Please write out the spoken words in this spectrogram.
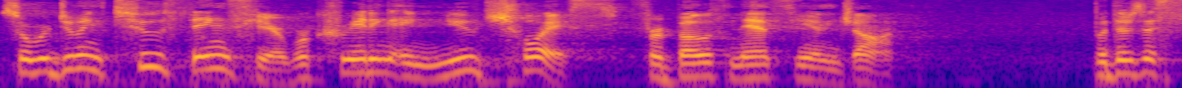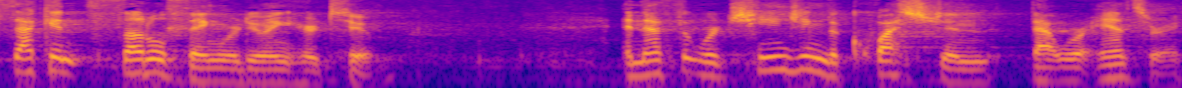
So we're doing two things here. We're creating a new choice for both Nancy and John. But there's a second subtle thing we're doing here too. And that's that we're changing the question that we're answering.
